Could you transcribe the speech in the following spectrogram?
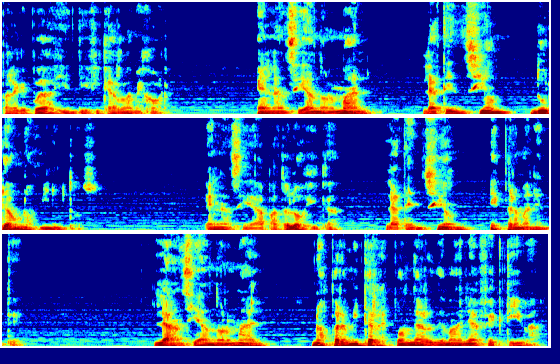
para que puedas identificarla mejor. En la ansiedad normal, la tensión dura unos minutos. En la ansiedad patológica, la tensión es permanente. La ansiedad normal nos permite responder de manera efectiva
